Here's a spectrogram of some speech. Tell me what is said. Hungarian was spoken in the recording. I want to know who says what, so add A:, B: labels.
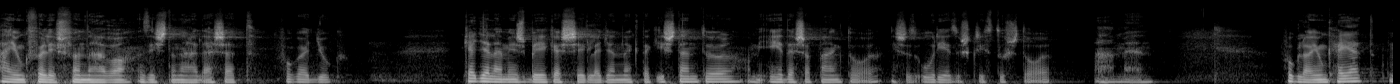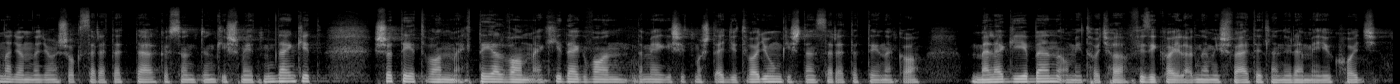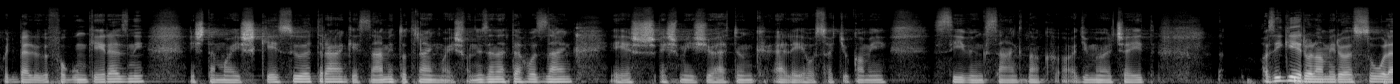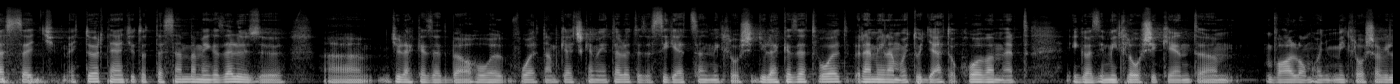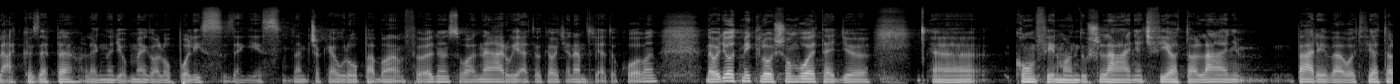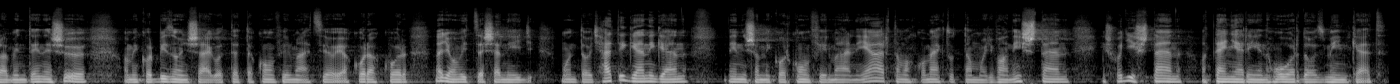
A: Álljunk föl és fönnállva az Isten áldását fogadjuk. Kegyelem és békesség legyen nektek Istentől, ami édesapánktól és az Úr Jézus Krisztustól. Ámen. Foglaljunk helyet, nagyon-nagyon sok szeretettel köszöntünk ismét mindenkit. Sötét van, meg tél van, meg hideg van, de mégis itt most együtt vagyunk, Isten szeretetének a melegében, amit hogyha fizikailag nem is feltétlenül reméljük, hogy, hogy belül fogunk érezni. Isten ma is készült ránk, és számított ránk, ma is van üzenete hozzánk, és, és mi is jöhetünk elé, hozhatjuk a mi szívünk, szánknak a gyümölcseit. Az igéről, amiről szó lesz, egy, egy történet jutott eszembe még az előző uh, gyülekezetbe, ahol voltam Kecskemét előtt, ez a Sziget-Szent Miklósi gyülekezet volt. Remélem, hogy tudjátok hol van, mert igazi Miklósiként um, vallom, hogy Miklós a világ közepe, a legnagyobb megalopolis az egész, nem csak Európában, hanem Földön, szóval ne áruljátok el, hogyha nem tudjátok hol van. De hogy ott Miklóson volt egy uh, uh, konfirmandus lány, egy fiatal lány, pár évvel volt fiatalabb, mint én, és ő, amikor bizonyságot tett a konfirmációjakor, akkor nagyon viccesen így mondta, hogy hát igen, igen, én is amikor konfirmálni jártam, akkor megtudtam, hogy van Isten, és hogy Isten a tenyerén hordoz minket.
